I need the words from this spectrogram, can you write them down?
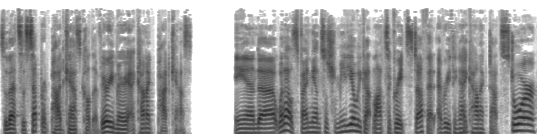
So that's a separate podcast called A Very Merry Iconic Podcast. And uh, what else? Find me on social media. We got lots of great stuff at everythingiconic.store.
